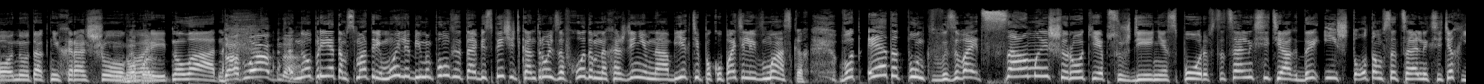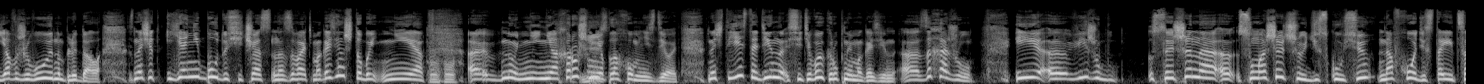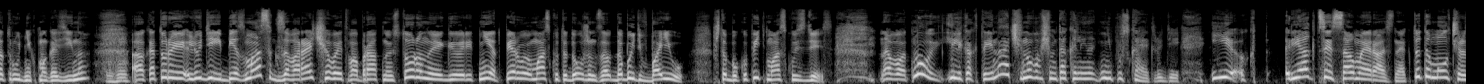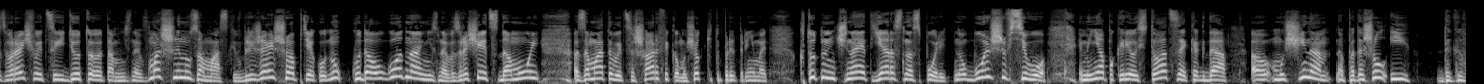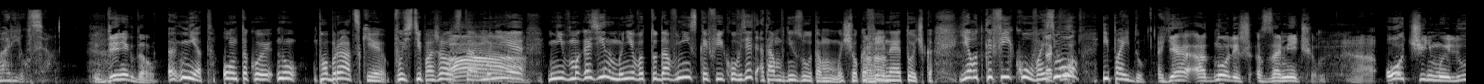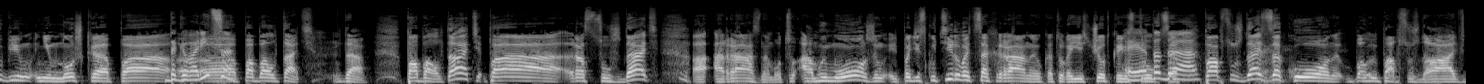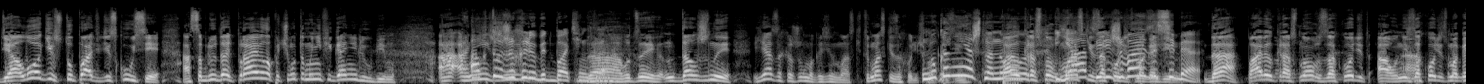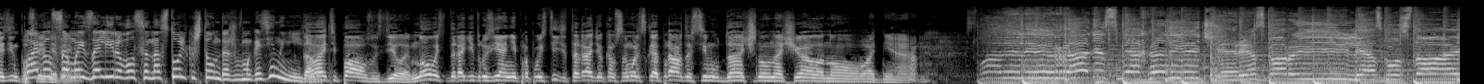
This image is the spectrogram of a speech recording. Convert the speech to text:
о, ну так нехорошо Ну, говорить. Ну ладно. Да ладно! Но при этом, смотри, мой любимый пункт это обеспечить контроль за входом, нахождением на объекте покупателей в масках. Вот этот пункт вызывает самые широкие обсуждения, споры в социальных сетях, да и что там в социальных сетях я вживую наблюдала. Значит, я не буду сейчас называть магазин, чтобы не, э, ну, не, не о хорошем, не о Есть. плохом не сделать. Значит, есть один сетевой крупный магазин. Э, Захожу и э, вижу совершенно э, сумасшедшую дискуссию. На входе стоит сотрудник магазина, а, который людей без масок заворачивает в обратную сторону и говорит, нет, первую маску ты должен добыть в бою, чтобы купить маску здесь. А Вот. Ну, или как-то иначе, ну, в общем, так или иначе, не пускает людей. И реакция самая разная. Кто-то молча разворачивается, идет, э, там, не знаю, в машину за маской, в ближайшую аптеку, ну, куда угодно, не знаю, возвращается домой, заматывается шарфиком, еще какие-то предпринимает. Кто-то начинает яростно спорить. Но больше всего меня покорила ситуация, когда э, мужчина подошел и договорился. Денег дал? Э, Нет, он такой, ну, по-братски, пусти, пожалуйста, А. мне не в магазин, мне вот туда вниз кофейку взять, а там внизу там еще кофейная точка. Я вот кофейку возьму вот. и пойду. Я одно лишь замечу. А, Очень мы любим немножко по... Договориться? а, поболтать. Да. Поболтать, порассуждать о, о разном. Вот, а мы можем подискутировать с охраной, у которой есть четкая Это инструкция. да. Пообсуждать законы, по- пообсуждать, в диалоги вступать, в дискуссии. А соблюдать правила почему-то мы нифига не любим. А, они кто же их любит, батенька? Да, вот знаешь, должны. Я захожу в магазин маски. Ты в маске заходишь? в Ну, магазин? конечно, но Павел Краснов в я маске заходит в переживаю за магазин. себя. Да, Павел Краснов заходит, а он не заходит в магазин в Павел время. самоизолировался настолько, что он даже в магазины не идет. Давайте паузу сделаем. Новость, дорогие друзья, не пропустите. Это радио «Комсомольская правда». Всем удачного начала нового дня. Славили ради смеха через горы и лес густой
